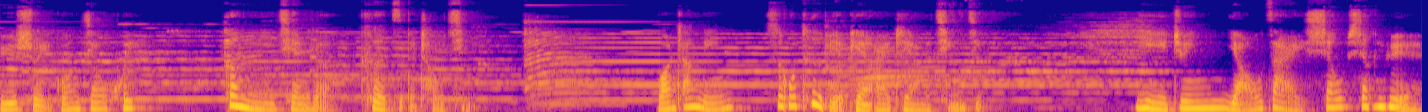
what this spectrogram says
与水光交辉，更易牵惹客子的愁情。王昌龄似乎特别偏爱这样的情景：“忆君遥在潇湘月，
